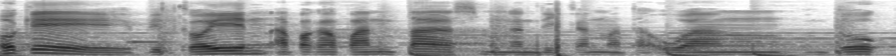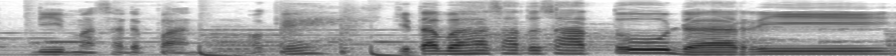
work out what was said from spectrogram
Oke, Bitcoin apakah pantas menggantikan mata uang untuk di masa depan? Oke, kita bahas satu-satu dari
